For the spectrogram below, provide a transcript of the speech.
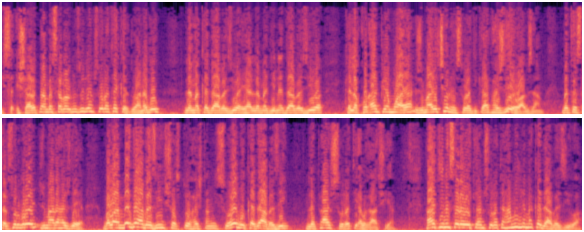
إشارتنا بسبب نزول يوم سورة كرد وأنا أبو لما كدا بزيوة يا لما دينا دا بزيوة كلا قرآن بيام وايا جمالي شون سورة كاف هجدية وابزام بتسلسل بري جمالة هجدية. بلان بدا بزي شستو هشتن سورة بو كدا بزي لباش سورة الغاشية. هاتي نسر ويكان سورة همين لما كدا بزيوة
